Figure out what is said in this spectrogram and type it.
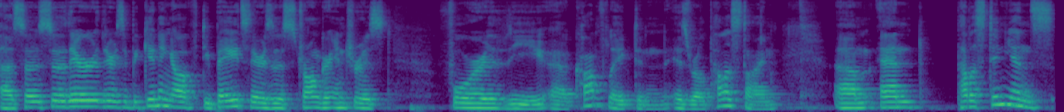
Uh, so so there, there's a beginning of debates, there's a stronger interest for the uh, conflict in Israel Palestine. Um, and Palestinians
